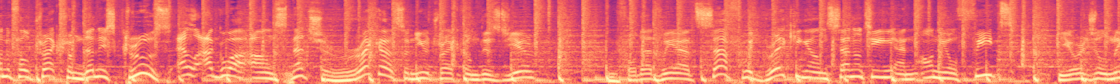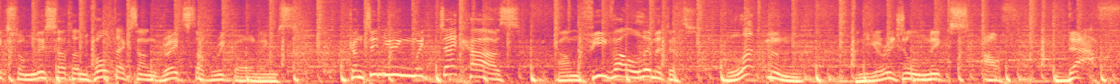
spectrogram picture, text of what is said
Wonderful track from Dennis Cruz, El Agua on Snatch Records, a new track from this year. Before that, we had Seth with Breaking on Sanity and On Your Feet, the original mix from Lissat and Voltaxx on Great Stuff Recordings. Continuing with Tech House on Viva Limited, Latman, and the original mix of Death.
